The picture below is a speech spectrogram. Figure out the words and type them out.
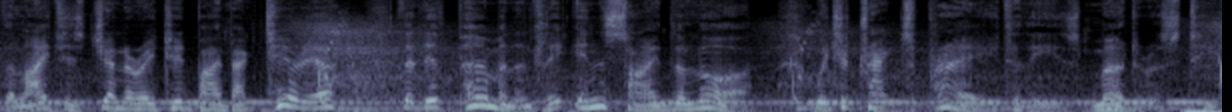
The light is generated by bacteria that live permanently inside the lure, which attracts prey to these murderous teeth.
